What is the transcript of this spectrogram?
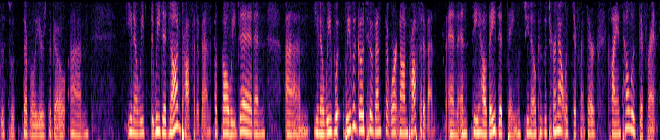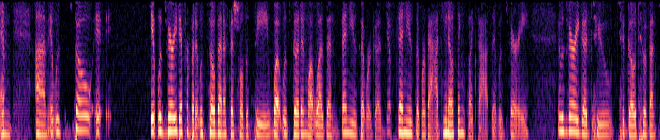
this was several years ago. Um, you know, we we did nonprofit events. That's all we did, and um, you know, we would we would go to events that weren't nonprofit events and and see how they did things. You know, because the turnout was different, their clientele was different, and um, it was so it it was very different, but it was so beneficial to see what was good and what wasn't. Venues that were good, Yep. venues that were bad. You know, things like that. It was very it was very good to to go to events,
